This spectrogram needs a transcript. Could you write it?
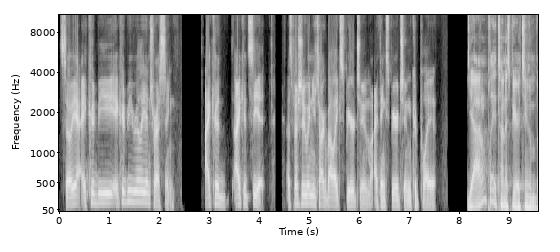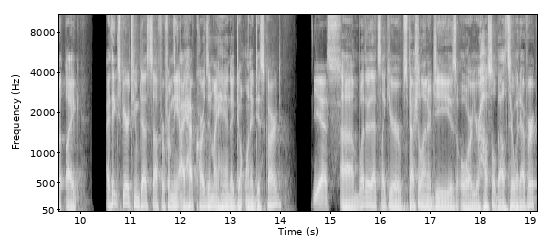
so yeah, it could be it could be really interesting. I could I could see it. Especially when you talk about like Spiritomb. I think Spiritomb could play it. yeah. I don't play a ton of Spiritomb, but like, I think Spiritomb does suffer from the I have cards in my hand I don't want to discard. Yes. Um, whether that's like your special energies or your hustle belts or whatever.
